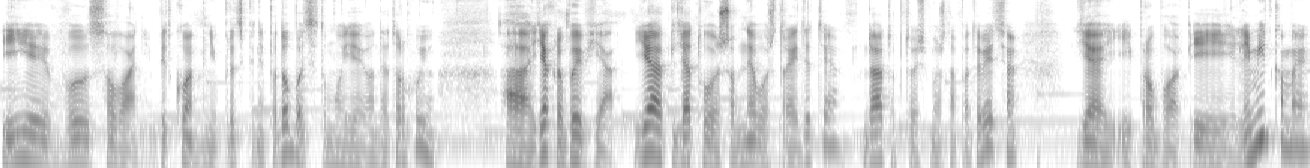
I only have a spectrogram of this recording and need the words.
і в Совані. Біткоін мені, в принципі, не подобається, тому я його не торгую. Як робив я? Я для того, щоб не воштрейдити, да, тобто можна подивитися, я і пробував і лімітками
